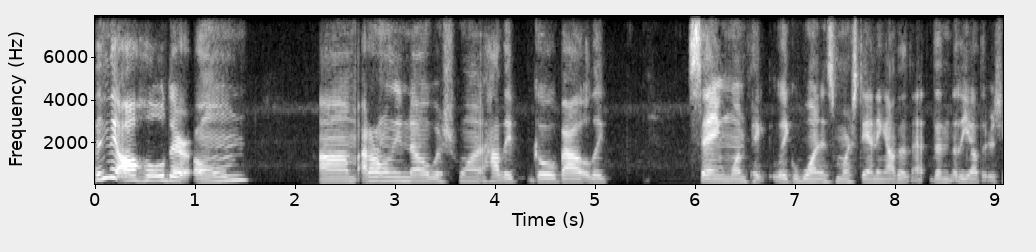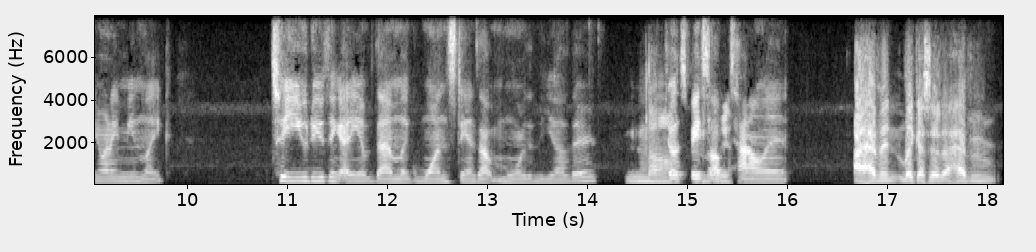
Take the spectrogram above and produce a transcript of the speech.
I think they all hold their own. Um, I don't really know which one, how they go about like saying one pick, like one is more standing out than than the others. You know what I mean? Like, to you, do you think any of them like one stands out more than the other, no, just based no, off talent? I haven't, like I said, I haven't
